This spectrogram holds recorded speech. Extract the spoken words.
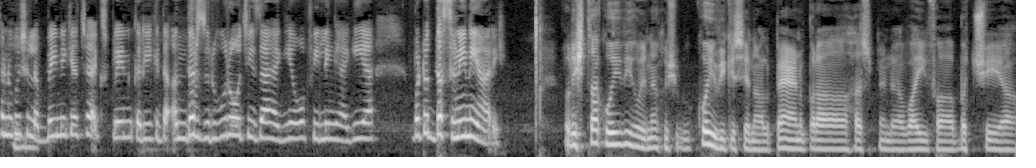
ਸਾਨੂੰ ਕੁਝ ਲੱਭੇ ਹੀ ਨਹੀਂ ਕਿ ਅੱਛਾ ਐਕਸਪਲੇਨ ਕਰੀਏ ਕਿ ਅੰਦਰ ਜ਼ਰੂਰ ਉਹ ਚੀਜ਼ਾਂ ਹੈਗੀਆਂ ਉਹ ਫੀਲਿੰਗ ਹੈਗੀ ਹੈ ਬਟ ਉਹ ਦੱਸਣੀ ਨਹੀਂ ਆ ਰਹੀ। ਰਿਸ਼ਤਾ ਕੋਈ ਵੀ ਹੋਏ ਨਾ ਖੁਸ਼ਬੂ ਕੋਈ ਵੀ ਕਿਸੇ ਨਾਲ ਭੈਣ ਭਰਾ ਹਸਬੰਡ ਆ ਵਾਈਫ ਆ ਬੱਚੇ ਆ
